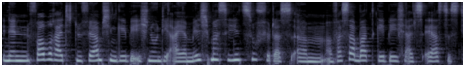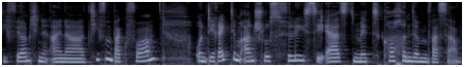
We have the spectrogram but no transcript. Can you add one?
In den vorbereiteten Förmchen gebe ich nun die Eiermilchmasse hinzu. Für das ähm, Wasserbad gebe ich als erstes die Förmchen in einer tiefen Backform und direkt im Anschluss fülle ich sie erst mit kochendem Wasser.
